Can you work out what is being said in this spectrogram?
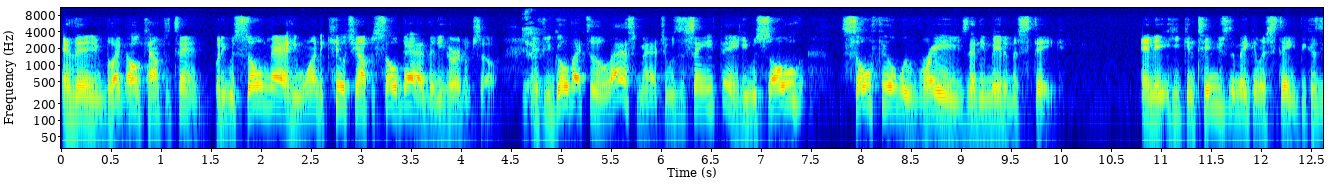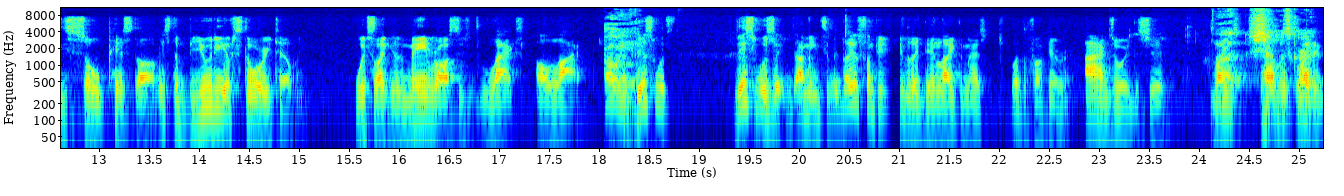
And then you'd be like, oh, count to ten. But he was so mad, he wanted to kill Ciampa so bad that he hurt himself. Yeah. And if you go back to the last match, it was the same thing. He was so so filled with rage that he made a mistake. And he, he continues to make a mistake because he's so pissed off. It's the beauty of storytelling, which like the main roster lacks a lot. Oh But yeah, this was this was I mean to me, there's some people that didn't like the match. What the fuck ever. I enjoyed the shit. Like Uh, have this great.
